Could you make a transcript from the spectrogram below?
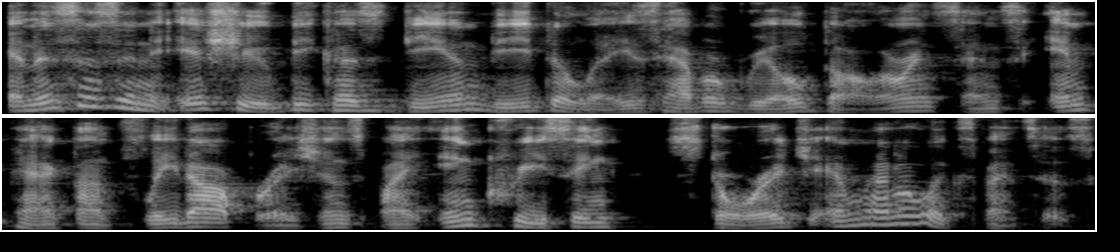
And this is an issue because DMV delays have a real dollar and cents impact on fleet operations by increasing storage and rental expenses.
